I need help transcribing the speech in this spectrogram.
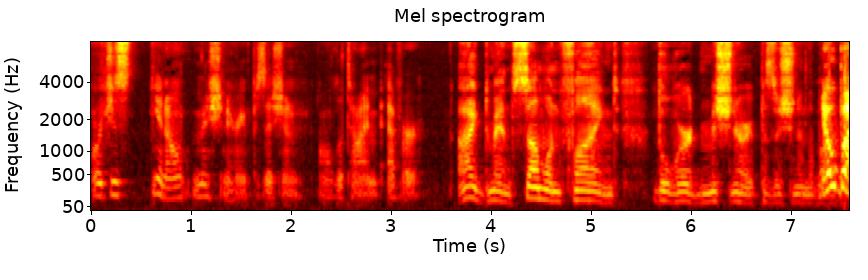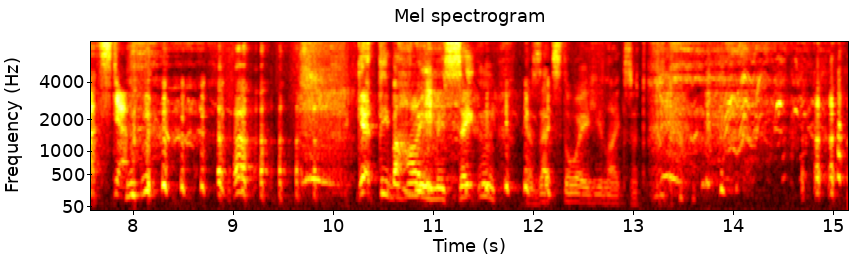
Or just, you know, missionary position all the time, ever. I demand someone find the word missionary position in the Bible. No butt stuff. Get thee behind me, Satan! Because that's the way he likes it.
